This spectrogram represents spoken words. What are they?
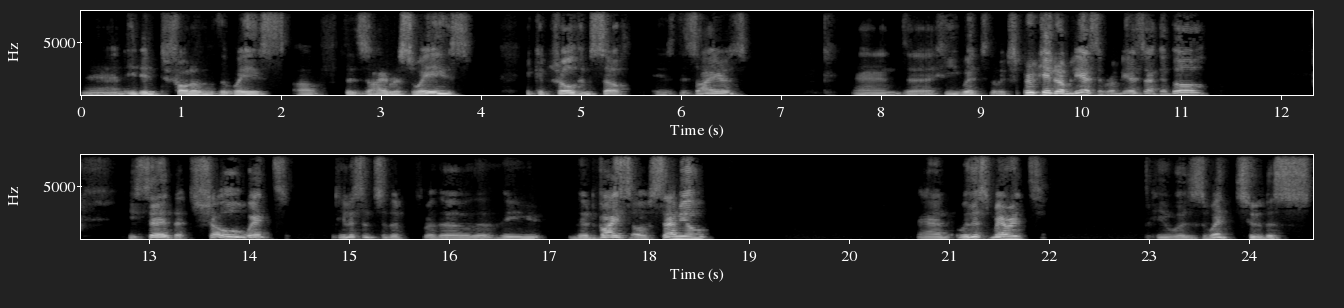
and he didn't follow the ways of desirous ways. He controlled himself, his desires, and uh, he went to the witch. Pirkei Rabbi Eliezer, Rabbi Eliezer Gadol, he said that Shaul went, he listened to the, the, the, the, the advice of Samuel, and with this merit, he was went to this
